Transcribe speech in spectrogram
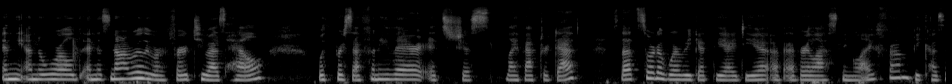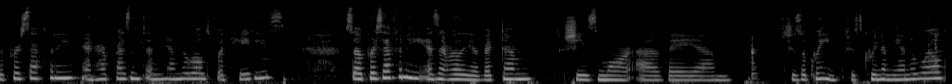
in the underworld, and it's not really referred to as hell. With Persephone there, it's just life after death. So, that's sort of where we get the idea of everlasting life from because of Persephone and her presence in the underworld with Hades. So Persephone isn't really a victim. She's more of a um, she's a queen. She's queen of the underworld,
